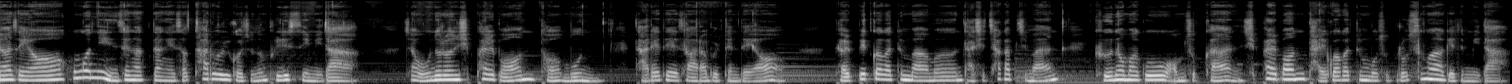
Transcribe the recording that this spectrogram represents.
안녕하세요. 홍언니 인생학당에서 타로 읽어주는 블리스입니다. 자, 오늘은 18번 더 문, 달에 대해서 알아볼 텐데요. 별빛과 같은 마음은 다시 차갑지만 근엄하고 엄숙한 18번 달과 같은 모습으로 승화하게 됩니다.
